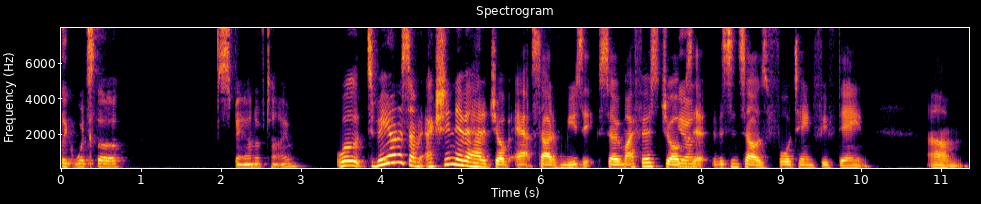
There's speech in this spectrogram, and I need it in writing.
Like what's the span of time? Well, to be honest, I've actually never had a job outside of music. So my first job Yeah. ever since I was 14, 15, um,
